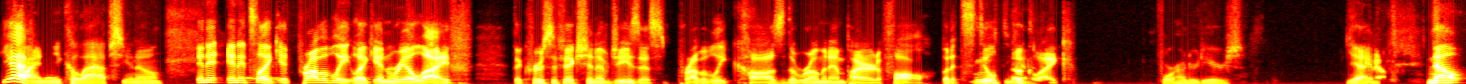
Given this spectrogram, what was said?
yeah. finally collapse you know? And it and it's like it probably like in real life the crucifixion of jesus probably caused the roman empire to fall but it still mm, took yeah. like 400 years. Yeah. You know. Now,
